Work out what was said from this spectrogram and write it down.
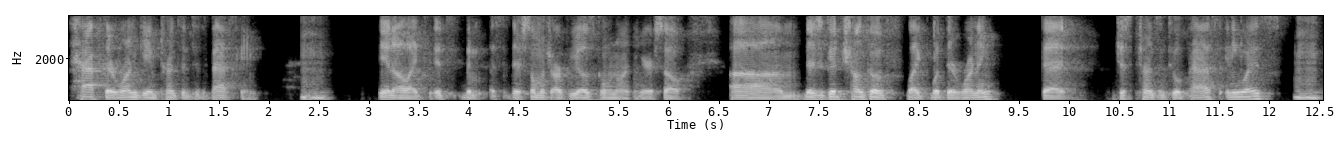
half their run game turns into the pass game. Mm-hmm. You know, like it's the, there's so much RPOs going on here. So um, there's a good chunk of like what they're running that just turns into a pass, anyways. Mm-hmm.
